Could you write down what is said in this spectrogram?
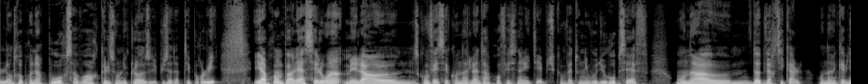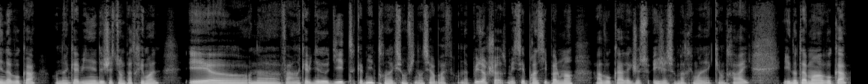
l'entrepreneur pour savoir quelles sont les clauses les plus adaptées pour lui. Et après, on peut aller assez loin, mais là, euh, ce qu'on fait, c'est qu'on a de l'interprofessionnalité, puisqu'en fait, au niveau du groupe CF, on a euh, d'autres verticales. On a un cabinet d'avocats, on a un cabinet de gestion de patrimoine, et on a enfin un cabinet d'audit, cabinet de transactions financières, bref, on a plusieurs choses, mais c'est principalement avocats avec et gestion de patrimoine avec qui on travaille, et notamment avocats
